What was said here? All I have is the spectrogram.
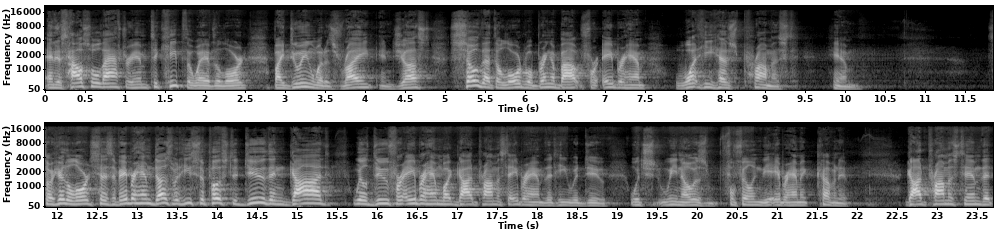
and his household after him to keep the way of the Lord by doing what is right and just, so that the Lord will bring about for Abraham what he has promised him. So here the Lord says if Abraham does what he's supposed to do, then God will do for Abraham what God promised Abraham that he would do, which we know is fulfilling the Abrahamic covenant. God promised him that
